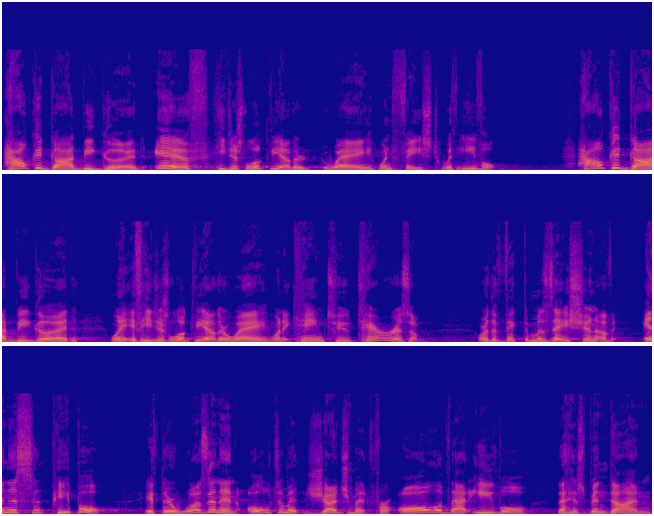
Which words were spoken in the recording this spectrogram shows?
How could God be good if he just looked the other way when faced with evil? How could God be good when, if he just looked the other way when it came to terrorism or the victimization of innocent people. If there wasn't an ultimate judgment for all of that evil that has been done,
